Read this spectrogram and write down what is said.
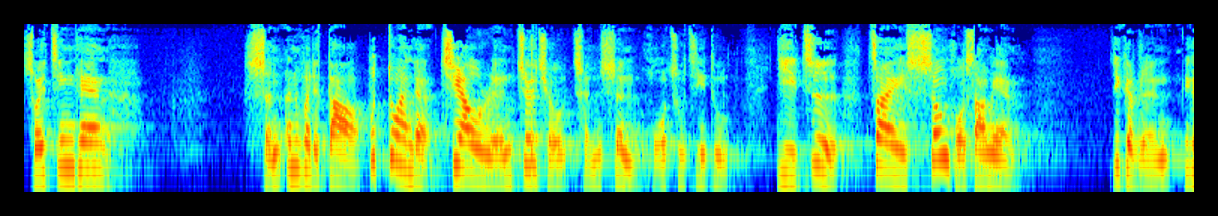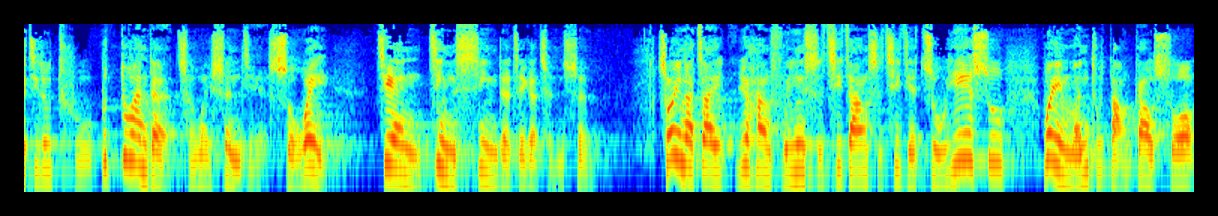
所以今天神恩惠的道不断的叫人追求成圣，活出基督，以致在生活上面，一个人一个基督徒不断的成为圣洁，所谓渐进性的这个成圣。所以呢，在约翰福音十七章十七节，主耶稣。为门徒祷告说：“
